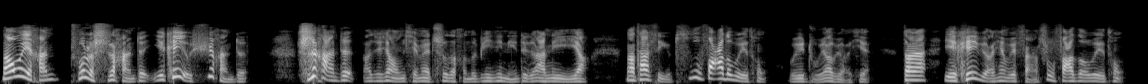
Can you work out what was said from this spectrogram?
那胃寒除了实寒症，也可以有虚寒症。实寒症啊，就像我们前面吃的很多冰激凌这个案例一样，那它是以突发的胃痛为主要表现。当然也可以表现为反复发作胃痛，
